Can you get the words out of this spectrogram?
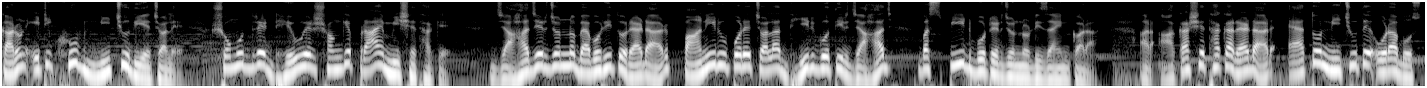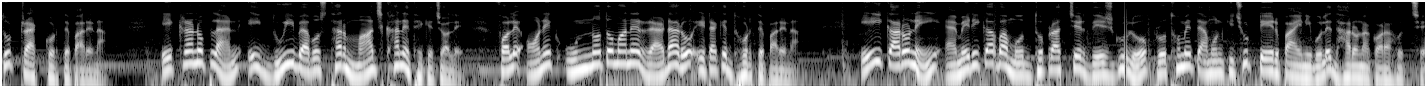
কারণ এটি খুব নিচু দিয়ে চলে। সমুদ্রের ঢেউয়ের সঙ্গে প্রায় মিশে থাকে। জাহাজের জন্য ব্যবহৃত র্যাডার পানির উপরে চলা ধীর গতির জাহাজ বা স্পিড বোটের জন্য ডিজাইন করা। আর আকাশে থাকা র্যাডার এত নিচুতে ওরা বস্তু ট্র্যাক করতে পারে না। এক্রানো প্ল্যান এই দুই ব্যবস্থার মাঝখানে থেকে চলে, ফলে অনেক উন্নত মানের র্যাডারও এটাকে ধরতে পারে না। এই কারণেই আমেরিকা বা মধ্যপ্রাচ্যের দেশগুলো প্রথমে তেমন কিছু টের পায়নি বলে ধারণা করা হচ্ছে।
